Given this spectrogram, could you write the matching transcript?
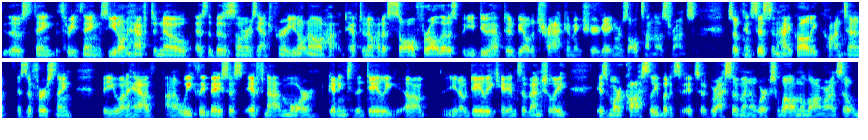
those thing three things, you don't have to know as the business owner, as the entrepreneur, you don't know how, have to know how to solve for all those, but you do have to be able to track and make sure you're getting results on those fronts. So consistent, high quality content is the first thing that you want to have on a weekly basis, if not more. Getting to the daily, uh, you know, daily cadence eventually is more costly, but it's it's aggressive and it works well in the long run. So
